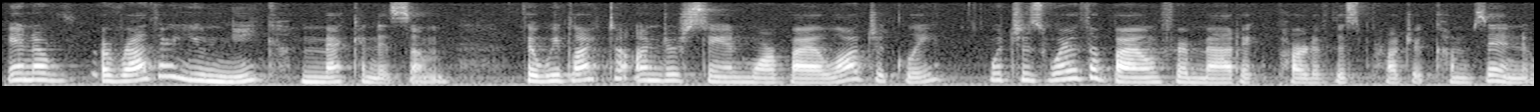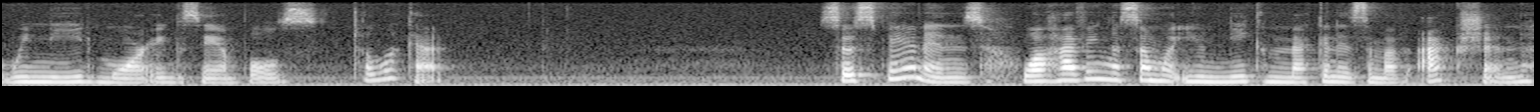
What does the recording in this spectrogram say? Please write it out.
in a, a rather unique mechanism that we'd like to understand more biologically, which is where the bioinformatic part of this project comes in. We need more examples to look at. So spanins, while having a somewhat unique mechanism of action,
